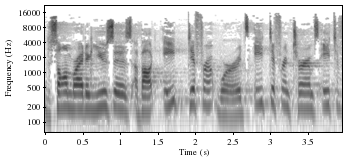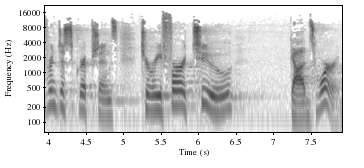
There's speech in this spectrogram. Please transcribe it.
the psalm writer uses about eight different words, eight different terms, eight different descriptions to refer to God's Word.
